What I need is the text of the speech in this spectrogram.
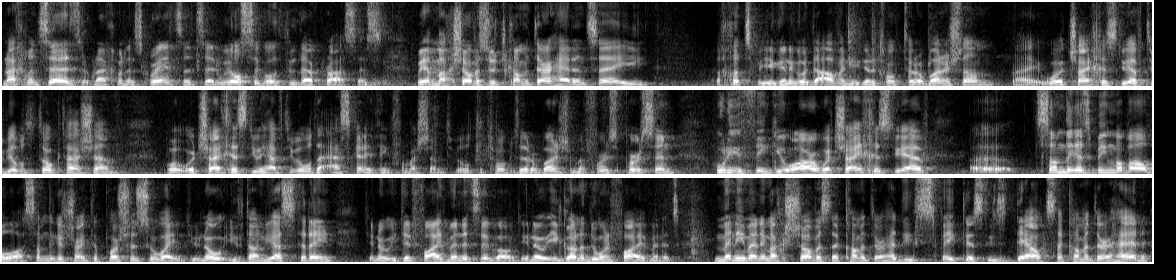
Rav Nachman says, Rav Nachman, his grandson said, we also go through that process. We have machshavas which come into our head and say, a chutzpah. You're going to go daven. You're going to talk to Rabban Hashem, right? What shaykhs do you have to be able to talk to Hashem? What, what do you have to be able to ask anything from Hashem? To be able to talk to Rabban Hashem, a first person? Who do you think you are? What shaykhs do you have? Uh, something that's being mavalbala, something that's trying to push us away. Do you know what you've done yesterday? Do you know what you did five minutes ago? Do you know what you're going to do in five minutes? Many, many machshavas that come into our head, these fakeness, these doubts that come into our head,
